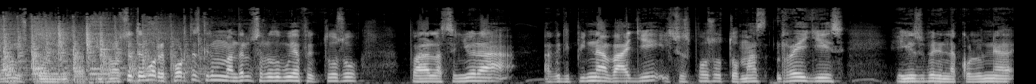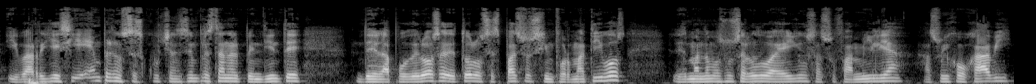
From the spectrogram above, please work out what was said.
Vamos con información. Tenemos reportes. Queremos mandarle un saludo muy afectuoso para la señora Agripina Valle y su esposo Tomás Reyes ellos viven en la colonia Ibarrilla y siempre nos escuchan, siempre están al pendiente de la poderosa de todos los espacios informativos. Les mandamos un saludo a ellos, a su familia, a su hijo Javi,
